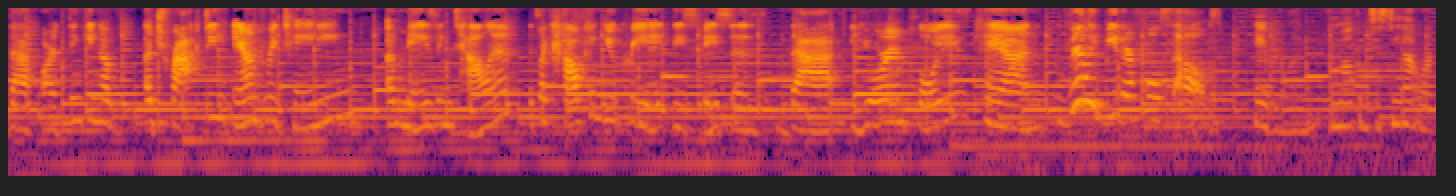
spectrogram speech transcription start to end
that are thinking of attracting and retaining amazing talent, it's like how can you create these spaces that your employees can really be their full selves? Hey everyone, and welcome to Seen at Work,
